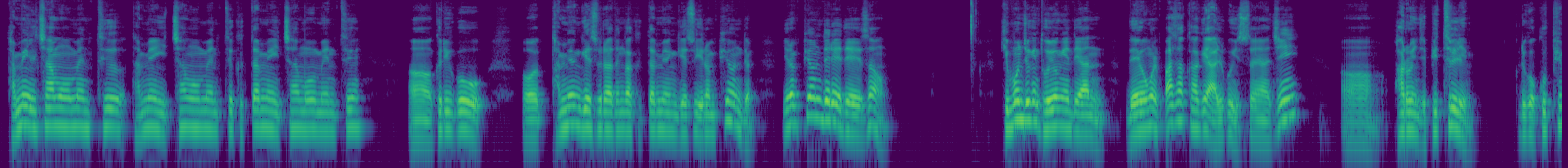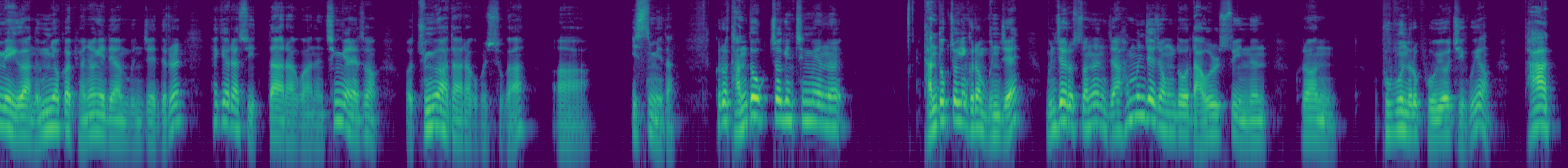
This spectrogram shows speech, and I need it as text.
단면 1차 모멘트, 단면 2차 모멘트, 극단면 2차 모멘트, 어, 그리고 어, 단면 계수라든가 극단면 계수 이런 표현들, 이런 표현들에 대해서 기본적인 도형에 대한 내용을 빠삭하게 알고 있어야지 어, 바로 이제 비틀림 그리고 굽힘에 의한 응력과 변형에 대한 문제들을 해결할 수 있다라고 하는 측면에서 어, 중요하다라고 볼 수가 어, 있습니다. 그리고 단독적인 측면을 단독적인 그런 문제, 문제로서는 이제 한 문제 정도 나올 수 있는 그런 부분으로 보여지고요. 다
